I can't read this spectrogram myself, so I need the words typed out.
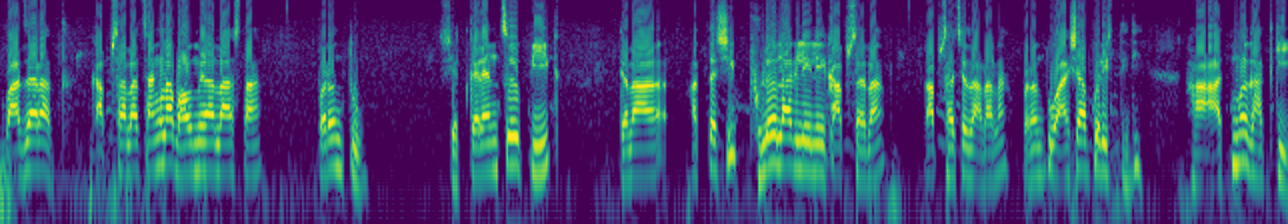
बाजारात कापसाला चांगला भाव मिळाला असता परंतु शेतकऱ्यांचं पीक त्याला आत्ताशी फुलं लागलेली आहे कापसाला कापसाच्या झाडाला परंतु अशा परिस्थितीत हा आत्मघातकी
